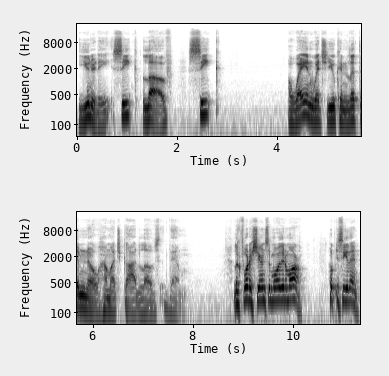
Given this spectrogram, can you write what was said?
unity, seek love, seek a way in which you can let them know how much God loves them. Look forward to sharing some more with you tomorrow. Hope to see you then.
